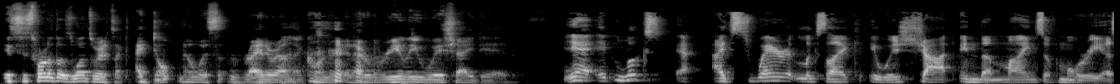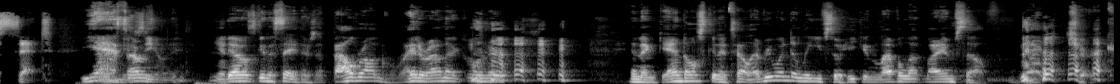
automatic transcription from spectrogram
it's just one of those ones where it's like I don't know what's right around that corner, and I really wish I did. Yeah, it looks. I swear it looks like it was shot in the Mines of Moria set. Yes, I was, Zealand. you yeah, I was gonna say there's a Balrog right around that corner, and then Gandalf's gonna tell everyone to leave so he can level up by himself. That jerk.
